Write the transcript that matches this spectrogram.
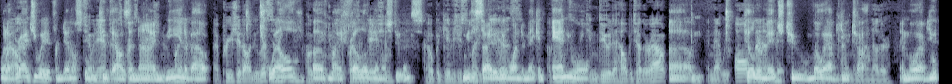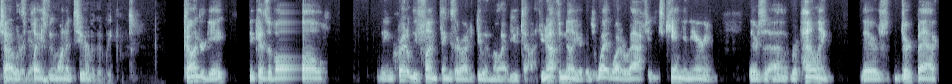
When well, I graduated from dental school in 2009, me and about I appreciate all you 12 of my fellow dental students, I hope it gives you we decided we wanted to make an annual we can do to help each other out, um, and that we all pilgrimage to Moab, Utah. Another. And Moab, Utah was the place we wanted to have a good week. congregate because of all the incredibly fun things there are to do in Moab, Utah. If you're not familiar, there's whitewater rafting, there's canyoneering, there's uh, rappelling, there's dirt back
